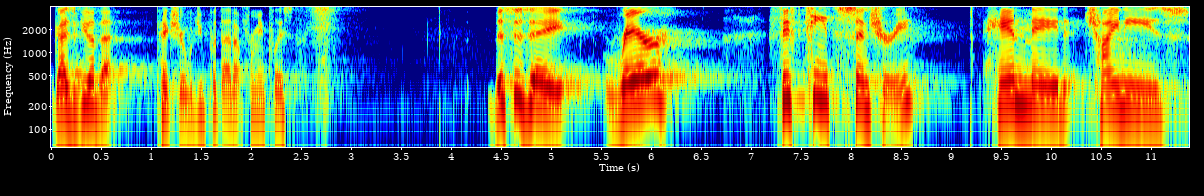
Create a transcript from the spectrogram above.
Guys, if you have that picture, would you put that up for me, please? This is a rare 15th century handmade Chinese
